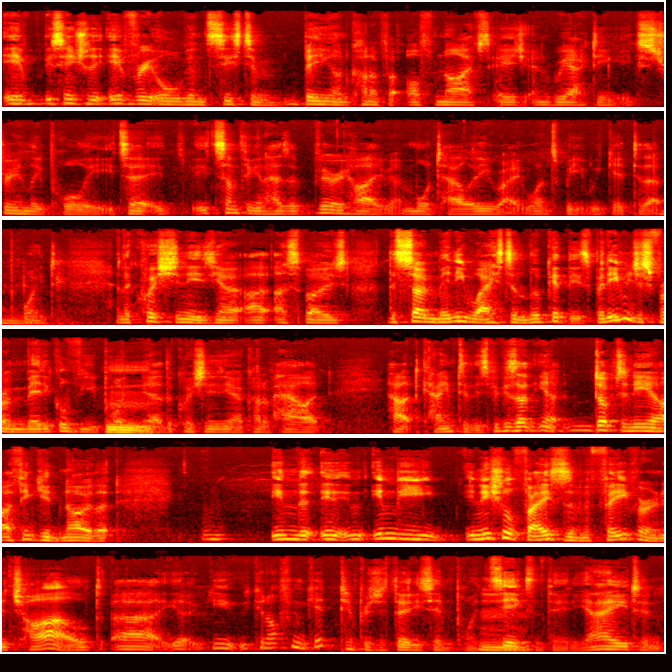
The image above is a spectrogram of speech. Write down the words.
ev- essentially every organ system being on kind of a, off knife's edge and reacting extremely poorly. It's a it, it's something that has a very high mortality rate once we, we get to that mm. point. And the question is, you know, I, I, suppose there's so many ways to look at this, but even just from a medical viewpoint, mm. you know, the question is, you know, kind of how it how it came to this because you know, Dr. Neo, I think you'd know that in the in, in the initial phases of a fever in a child, uh, you, you, can often get temperature thirty seven point six mm. and thirty eight, and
